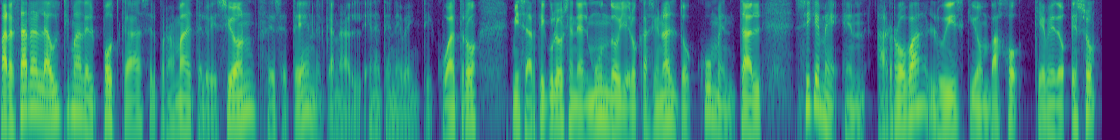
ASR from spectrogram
Para estar en la última del podcast, el programa de televisión CST en el canal NTN24, mis artículos en El Mundo y el ocasional documental, sígueme en arroba luis-quevedo. Eso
